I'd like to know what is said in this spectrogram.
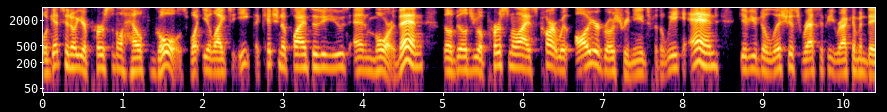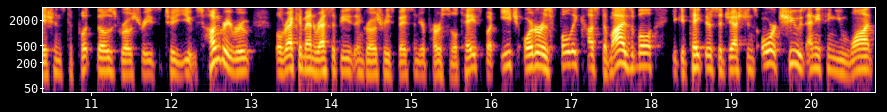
will get to know your personal health goals, what you like to eat, the kitchen appliances you use, and more. Then they'll build you a personalized cart with all your grocery needs for the week and give you delicious recipe recommendations to put those groceries to use. Hungry Root will recommend recipes and groceries based on your personal taste, but each order is fully customizable. You can take their suggestions or choose anything you want.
